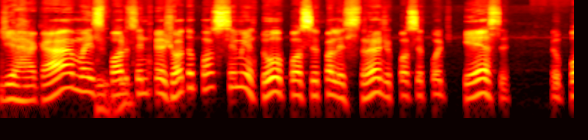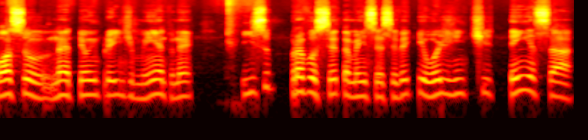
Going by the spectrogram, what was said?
de RH, mas uhum. fora do CNPJ eu posso ser mentor, posso ser palestrante, eu posso ser podcaster, eu posso né, ter um empreendimento, né? Isso para você também, você vê que hoje a gente tem essa,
